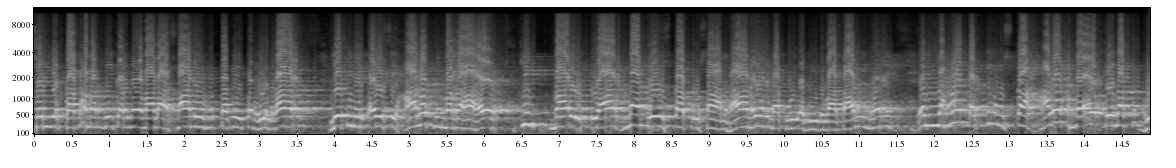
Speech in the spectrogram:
شریعت کا پابندی کرنے والا سال متقی، پرہیزگار، لیکن ایک ایسی حالت میں مر رہا ہے کہ مارے پیاس نہ کوئی اس کا پرسان حال ہے، نہ کوئی عدید واقعی ہے۔ یعنی یہاں تک کہ اس کا حلق موت کے وقت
